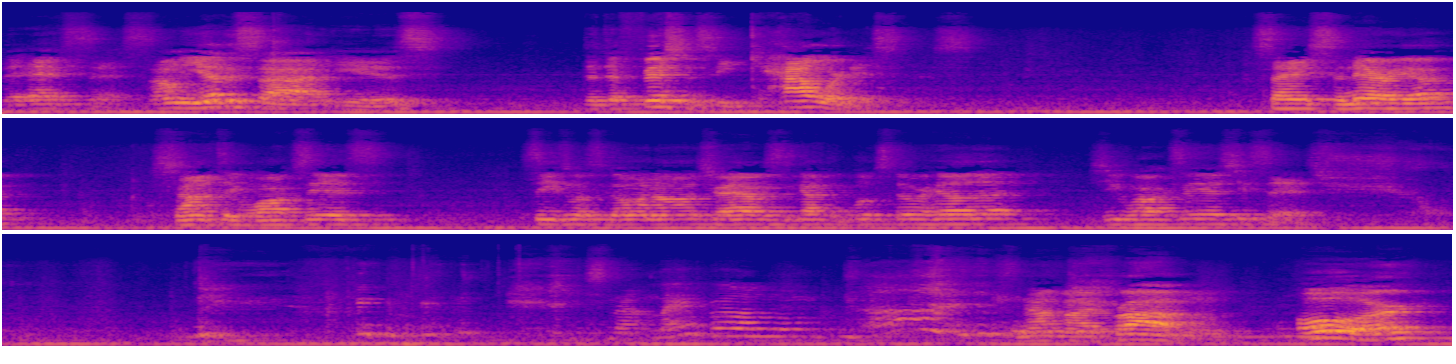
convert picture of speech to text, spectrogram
the excess. On the other side is the deficiency, cowardice. Same scenario. Shante walks in, sees what's going on. Travis has got the bookstore held up. She walks in, she says, It's not my problem. It's not my problem. Or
